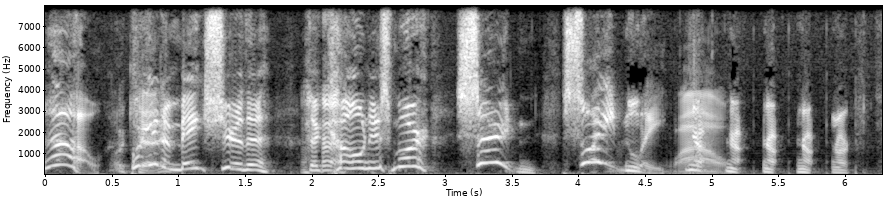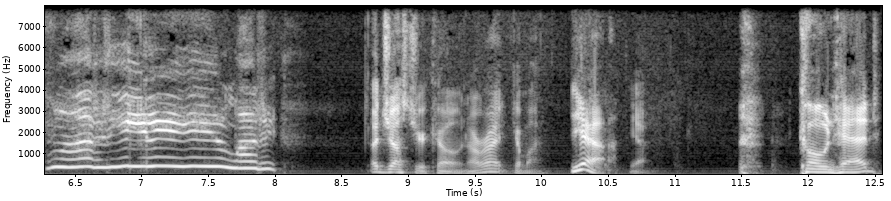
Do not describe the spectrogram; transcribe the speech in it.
Oh, we're going to make sure the, the cone is more certain. Certainly. Wow. No, no, no, no, no. Adjust your cone. All right. Come on. Yeah. Yeah. Cone head.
